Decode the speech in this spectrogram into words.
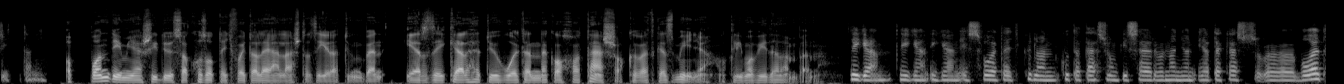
biztosítani. A pandémiás időszak hozott egyfajta leállást az életünkben. Érzékelhető volt ennek a hatása, következménye a klímavédelemben? Igen, igen, igen, és volt egy külön kutatásunk is erről, nagyon érdekes volt,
